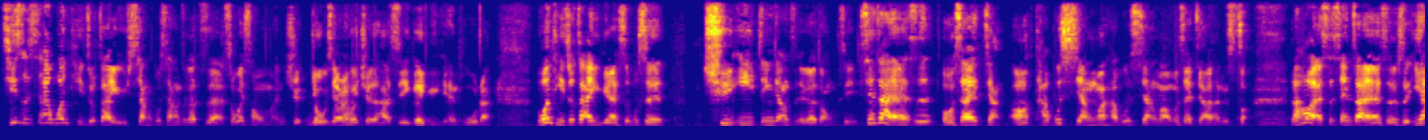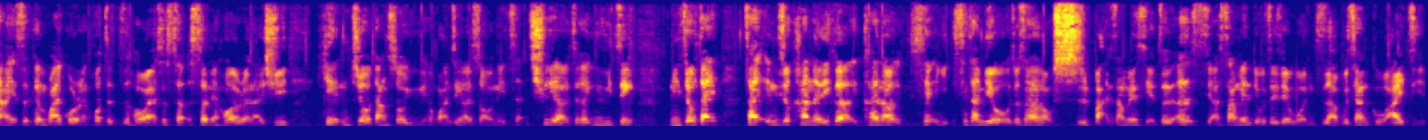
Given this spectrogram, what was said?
其实现在问题就在于想不想这个字，是为什么我们觉有些人会觉得它是一个语言污染？问题就在于是不是去意境这样子一个东西？现在还是我现在讲哦，它不香吗？它不香吗？我们现在讲的很爽，然后还是现在还是不是一样，也是跟外国人或者之后还是十十年后的人来去研究当时候语言环境的时候，你去了这个语境，你就在在你就看了一个看到现现在没有就是那种石板上面写着呃写上面留这些文字啊，不像古埃及。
